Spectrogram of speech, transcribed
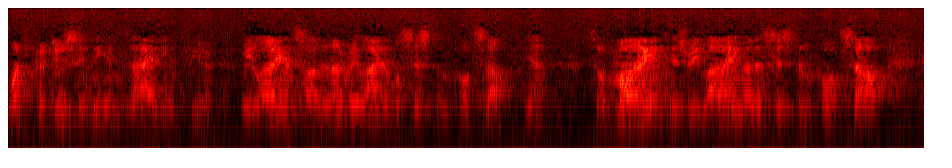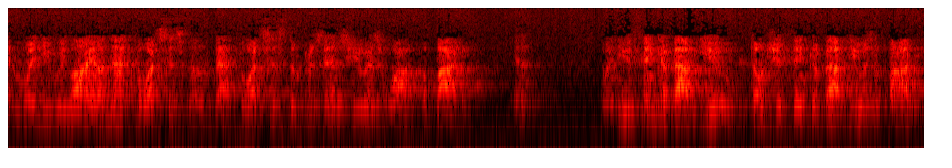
what's producing the anxiety and fear? Reliance on an unreliable system called self, yeah? So mind is relying on a system called self. And when you rely on that thought system, that thought system presents you as what? A body. Yeah? When you think about you, don't you think about you as a body?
